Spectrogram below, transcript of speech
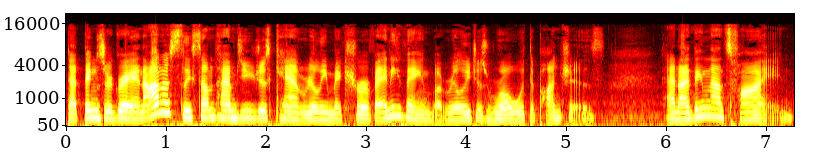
that things are great. And honestly, sometimes you just can't really make sure of anything, but really just roll with the punches. And I think that's fine,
